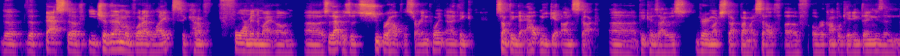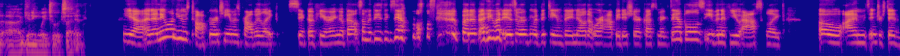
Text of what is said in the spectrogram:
the the best of each of them of what I liked to kind of form into my own. Uh, so that was a super helpful starting point, and I think something that helped me get unstuck uh, because I was very much stuck by myself of overcomplicating things and uh, getting way too excited. Yeah, and anyone who's talked to a team is probably like sick of hearing about some of these examples. but if anyone is working with the team, they know that we're happy to share customer examples, even if you ask like, oh, I'm interested.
